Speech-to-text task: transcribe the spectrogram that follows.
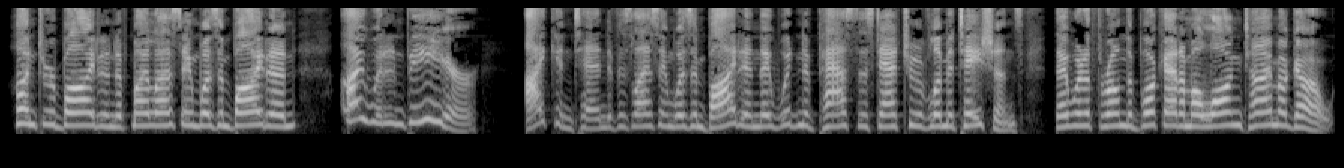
Hunter Biden, if my last name wasn't Biden, I wouldn't be here. I contend if his last name wasn't Biden, they wouldn't have passed the statute of limitations. They would have thrown the book at him a long time ago.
